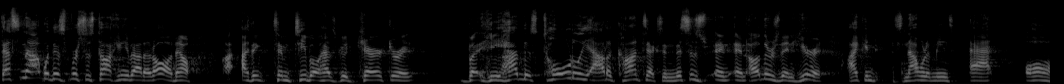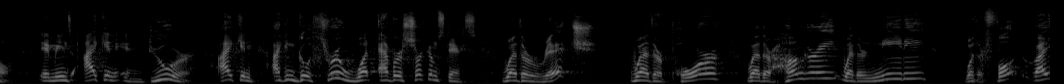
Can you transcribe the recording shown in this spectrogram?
That's not what this verse is talking about at all. Now, I think Tim Tebow has good character, but he had this totally out of context, and this is, and, and others then hear it. I can, it's not what it means at all. It means I can endure. I can, I can go through whatever circumstance, whether rich, whether poor, whether hungry, whether needy, whether full, right?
